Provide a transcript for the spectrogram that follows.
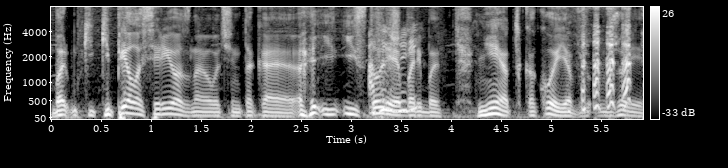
бор- кипела серьезная очень такая А история жюри? борьбы. Нет, какой я в, жюри?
